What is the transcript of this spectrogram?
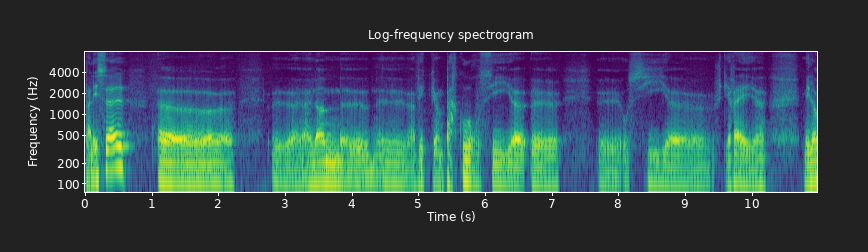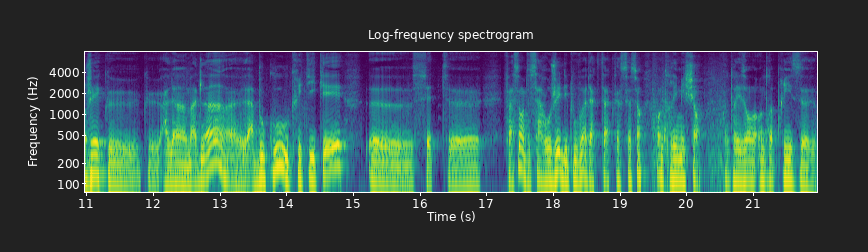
pas les seuls. Euh, un homme avec un parcours aussi... aussi, je dirais, mélangé que, que, Alain Madelin a beaucoup critiqué euh, cette euh, façon de s'arroger des pouvoirs d'accession contre les méchants, contre les entreprises euh,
